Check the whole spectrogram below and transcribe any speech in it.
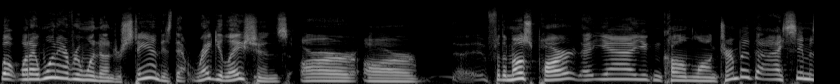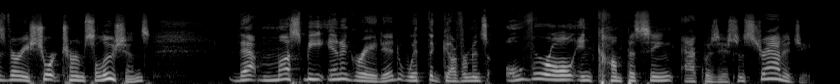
Well, what I want everyone to understand is that regulations are, are uh, for the most part, uh, yeah, you can call them long term, but I see them as very short term solutions that must be integrated with the government's overall encompassing acquisition strategy.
